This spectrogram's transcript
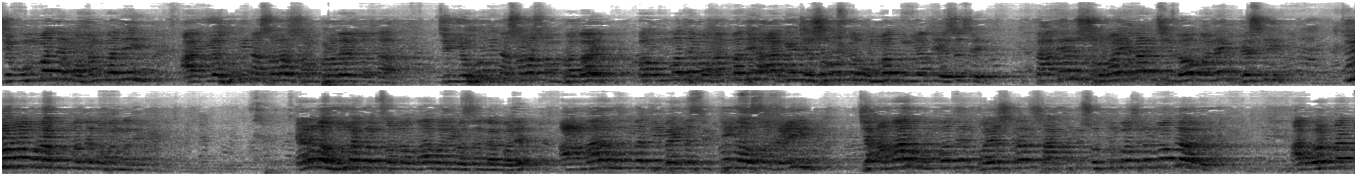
যে উম্মতে মুহাম্মাদি আর ইহুদি নাসারা সম্প্রদায়ের কথা যে ইহুদি নাসারা সম্প্রদায় বা উম্মতে মুহাম্মাদির আগে যে সমস্ত উম্মত দুনিয়াতে এসেছে, তাদের সময়কাল ছিল অনেক বেশি তুলনামূলক উম্মতে মুহাম্মাদির। কেননা হুজুর আকরাম সাল্লাল্লাহু আলাইহি ওয়াসাল্লাম বলেন, আমার উম্মতি বাইনা 60 ও 70 যে আমার উম্মতের বয়সকাল 60 থেকে 70 বছরের মধ্যে হবে আর অন্যান্য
